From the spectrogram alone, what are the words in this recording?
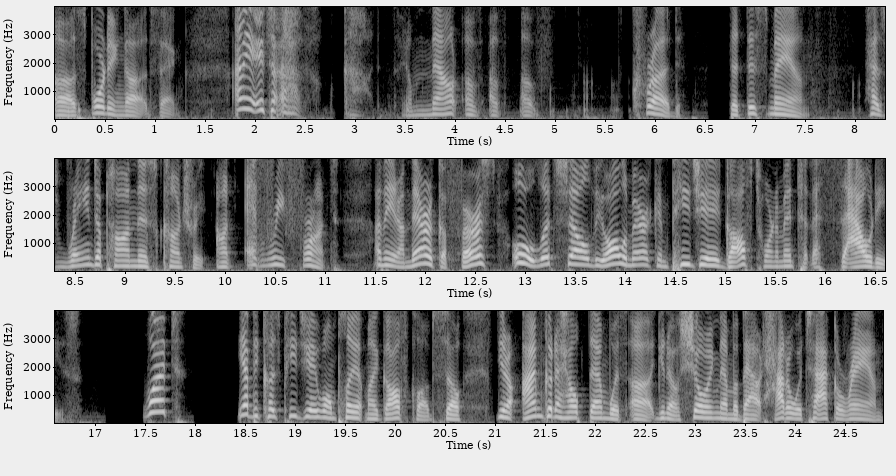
uh, sporting uh, thing. I mean, it's uh, God, the amount of, of of crud that this man has rained upon this country on every front. I mean, America first. Oh, let's sell the All American PGA golf tournament to the Saudis. What? Yeah, because PGA won't play at my golf club. So, you know, I'm going to help them with, uh, you know, showing them about how to attack Iran.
